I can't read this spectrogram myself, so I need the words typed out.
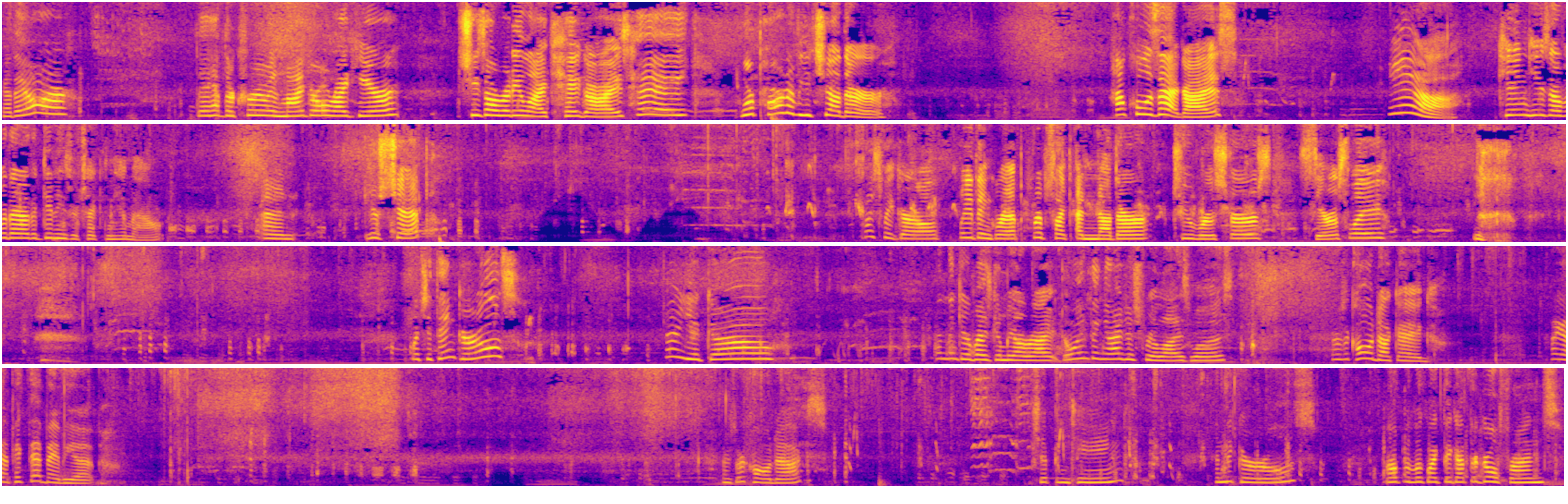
Here they are. They have their crew and my girl right here. She's already like, hey guys, hey, we're part of each other. How cool is that, guys? Yeah. King, he's over there. The guineas are checking him out. And here's Chip. My sweet girl. What do you think, Rip? Rip's like another two roosters. Seriously? What you think, girls? There you go. I think everybody's gonna be all right. The only thing I just realized was there's a call duck egg. I gotta pick that baby up. There's our call ducks. Chip and King. And the girls. Oh, it looked like they got their girlfriends.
